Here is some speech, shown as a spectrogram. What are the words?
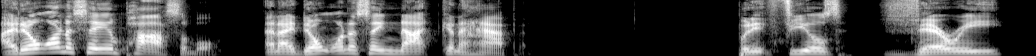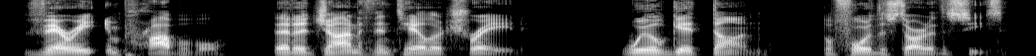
I don't want to say impossible, and I don't want to say not going to happen, but it feels very, very improbable that a Jonathan Taylor trade will get done before the start of the season.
